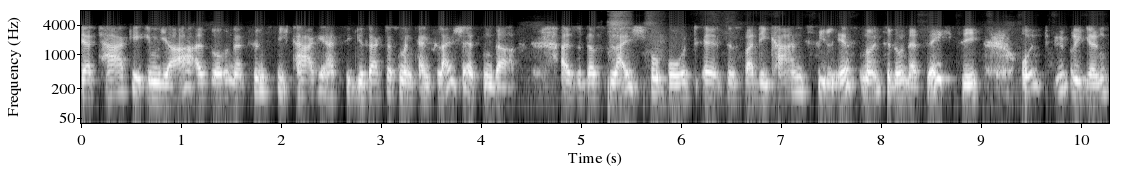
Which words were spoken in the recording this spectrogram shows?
der Tage im Jahr, also 150 Tage, hat sie gesagt, dass man kein Fleisch essen darf. Also das Fleischverbot äh, des Vatikans fiel erst 1960. Und übrigens,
